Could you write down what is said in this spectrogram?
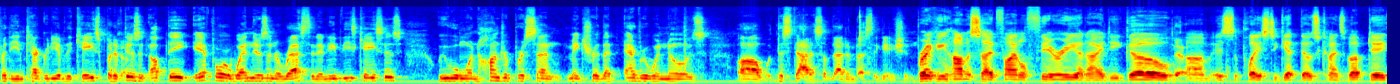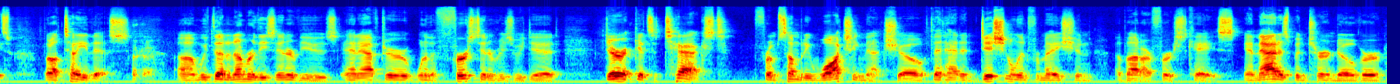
for the integrity of the case. But if there's an update, if or when there's an arrest in any of these cases, we will 100% make sure that everyone knows uh, the status of that investigation. Breaking Homicide Final Theory on ID Go Yeah. um, is the place to get those kinds of updates. But I'll tell you this Okay. um, we've done a number of these interviews, and after one of the first interviews we did, Derrick gets a text from somebody watching that show that had additional information about our first case, and that has been turned over.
